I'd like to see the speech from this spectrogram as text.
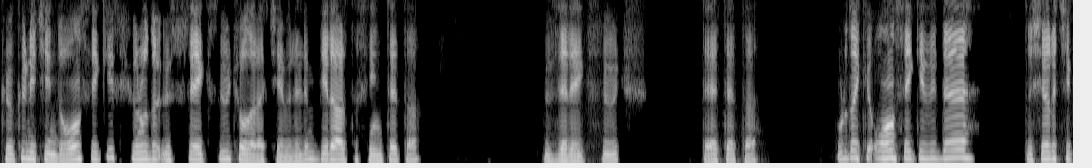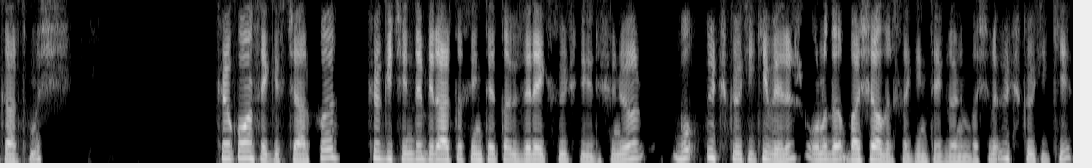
kökün içinde 18. Şunu da üstü eksi 3 olarak çevirelim. 1 artı sin teta üzeri eksi 3 d teta. Buradaki 18'i de dışarı çıkartmış. Kök 18 çarpı kök içinde 1 artı sin teta üzeri eksi 3 diye düşünüyor. Bu 3 kök 2 verir. Onu da başa alırsak integralin başına. 3 kök 2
